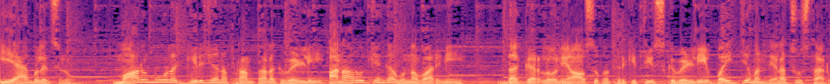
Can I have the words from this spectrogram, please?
ఈ అంబులెన్సులు. మారుమూల గిరిజన ప్రాంతాలకు వెళ్ళి అనారోగ్యంగా ఉన్న వారిని దగ్గరలోని ఆసుపత్రికి తీసుకువెళ్ళి వైద్యం అందేలా చూస్తారు.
